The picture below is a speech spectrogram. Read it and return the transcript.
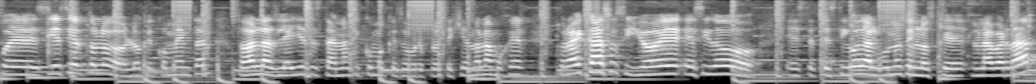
pues sí es cierto lo, lo que comentan, todas las leyes están así como que sobreprotegiendo a la mujer, pero hay casos y yo he, he sido este, testigo de algunos en los que la verdad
